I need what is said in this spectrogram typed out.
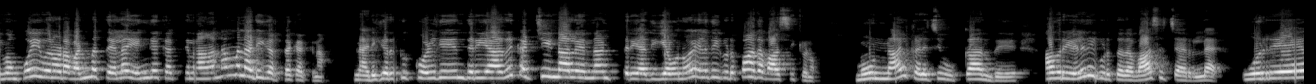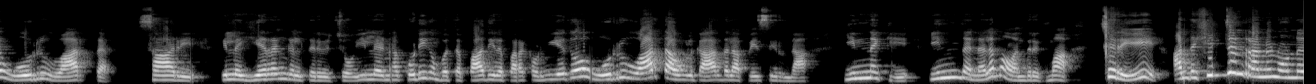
இவன் போய் இவனோட வன்மத்தை எல்லாம் எங்க கக்குனா? நம்ம நடிகர்கிட்ட கக்குனா. நடிகருக்கு கொள்கையும் தெரியாது கட்சினாலும் என்னன்னு தெரியாது. எவனோ எழுதி கொடுப்பான் அதை வாசிக்கணும். மூணு நாள் கழிச்சு உட்கார்ந்து அவர் எழுதி கொடுத்ததை வாசிச்சாருல்ல ஒரே ஒரு வார்த்தை. சாரி இல்ல இரங்கல் தெரிவிச்சோ இல்லைன்னா கொடிகம்பத்தை பாதியில பறக்க விடும். ஏதோ ஒரு வார்த்தை அவங்களுக்கு ஆறுதலா பேசியிருந்தா இன்னைக்கு இந்த நிலைமை வந்திருக்குமா? சரி அந்த ஹிட் அண்ட் ரன்னு ஒண்ணு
